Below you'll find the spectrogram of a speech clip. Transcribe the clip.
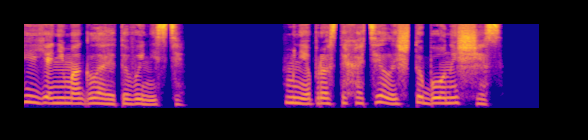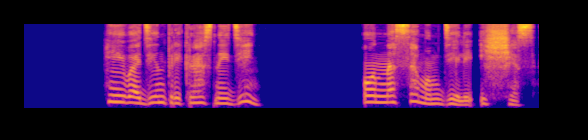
и я не могла это вынести. Мне просто хотелось, чтобы он исчез. И в один прекрасный день он на самом деле исчез.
